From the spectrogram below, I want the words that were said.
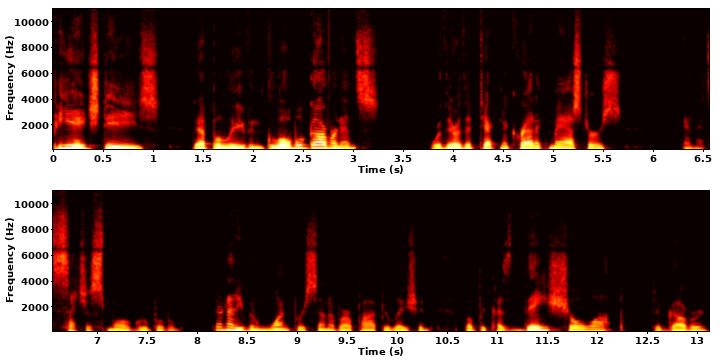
PhDs that believe in global governance, where they're the technocratic masters, and it's such a small group of them. They're not even 1% of our population, but because they show up to govern,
